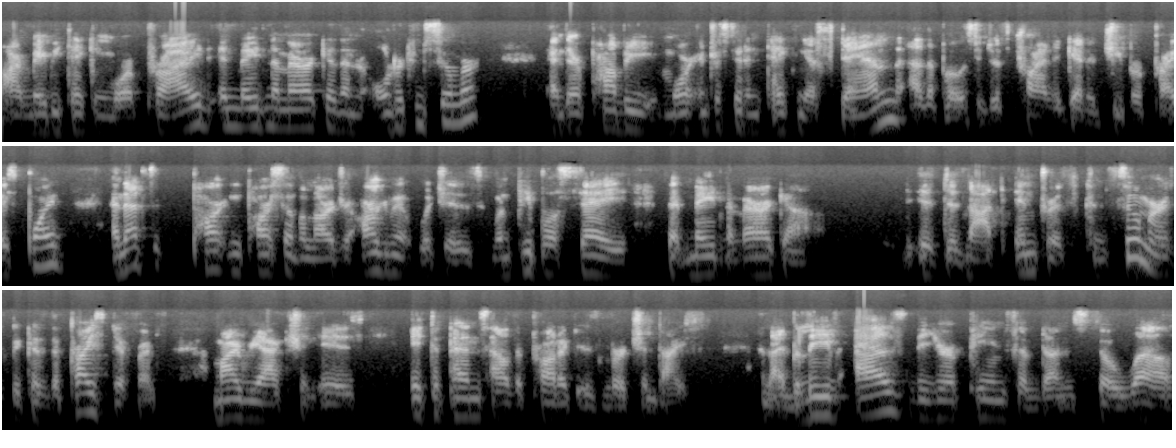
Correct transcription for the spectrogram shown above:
are maybe taking more pride in made in America than an older consumer. And they're probably more interested in taking a stand as opposed to just trying to get a cheaper price point. And that's part and parcel of a larger argument, which is when people say that made in America it does not interest consumers because the price difference, my reaction is it depends how the product is merchandised. And I believe as the Europeans have done so well,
